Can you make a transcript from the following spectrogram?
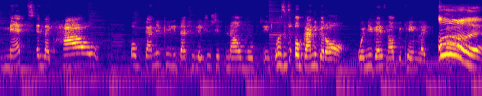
met, and like how organically that relationship now moved in. Was it organic at all when you guys now became like? uh, Oh,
